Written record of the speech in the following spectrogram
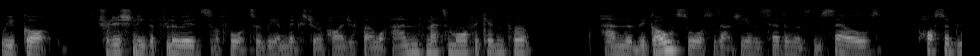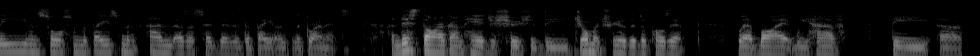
We've got Traditionally, the fluids are thought to be a mixture of hydrothermal and metamorphic input, and that the gold source is actually in the sediments themselves, possibly even sourced from the basement. And as I said, there's a debate over the granites. And this diagram here just shows you the geometry of the deposit, whereby we have the uh,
